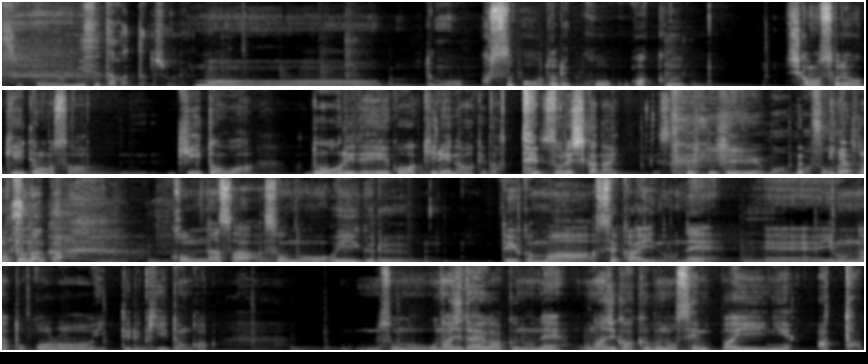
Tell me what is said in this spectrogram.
そこを見せたかったんでしょうね。まあ、でも、オックスフォードで考古学、しかもそれを聞いてもさ、うん、キートンは、道理で英語が綺麗なわけだって、それしかないっていうさ。いやいや、まあまあそういや、もっとなんか、こんなさ、その、ウイグルっていうか、まあ、世界のね、えーいろんなところ行ってるキートンが、その、同じ大学のね、同じ学部の先輩に会ったっ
